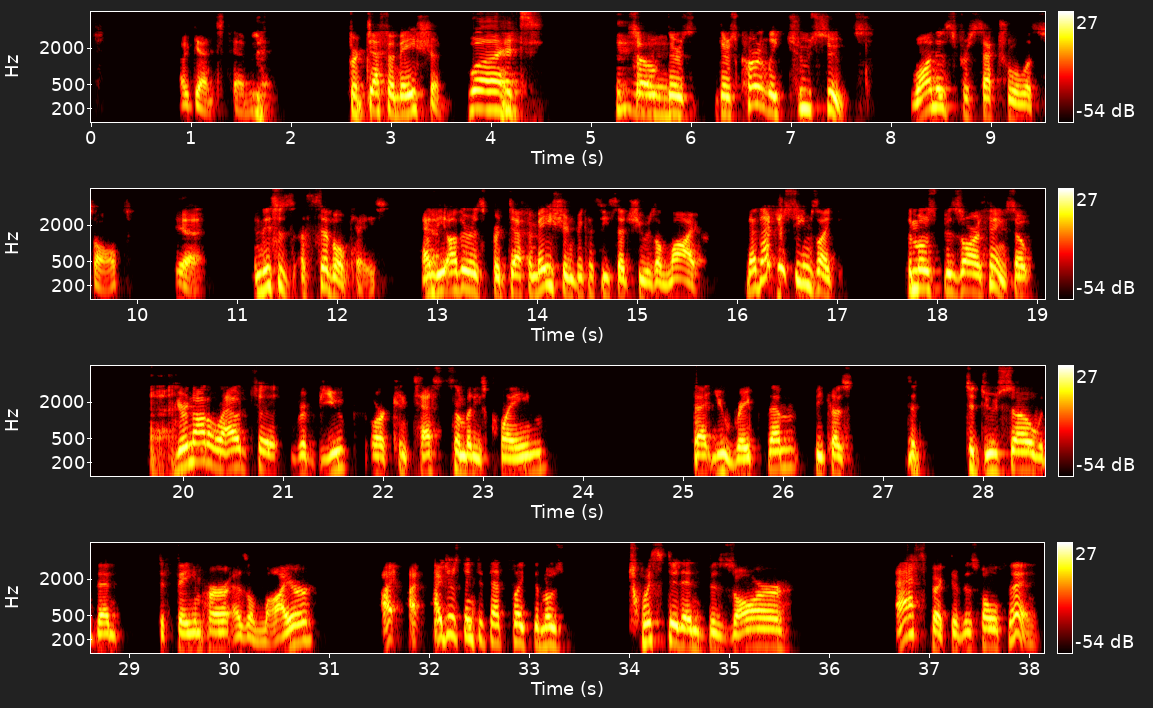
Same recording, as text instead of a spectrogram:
against him for defamation. What? so there's there's currently two suits. One is for sexual assault. Yeah. And this is a civil case. And yeah. the other is for defamation because he said she was a liar. Now that just seems like the most bizarre thing. So uh. you're not allowed to rebuke or contest somebody's claim that you raped them because to, to do so would then defame her as a liar. I, I, I just think that that's like the most twisted and bizarre aspect of this whole thing.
